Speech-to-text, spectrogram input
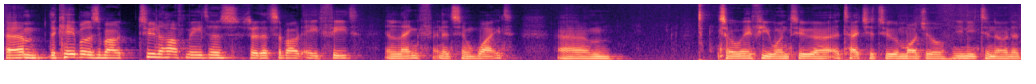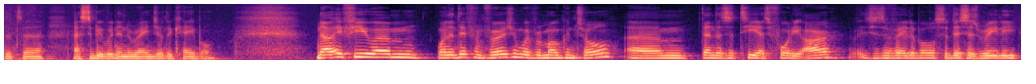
Um, the cable is about two and a half meters, so that's about eight feet in length, and it's in white. Um, so if you want to uh, attach it to a module, you need to know that it uh, has to be within the range of the cable. Now if you um, want a different version with remote control, um, then there's a TS40R which is available. So this is really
